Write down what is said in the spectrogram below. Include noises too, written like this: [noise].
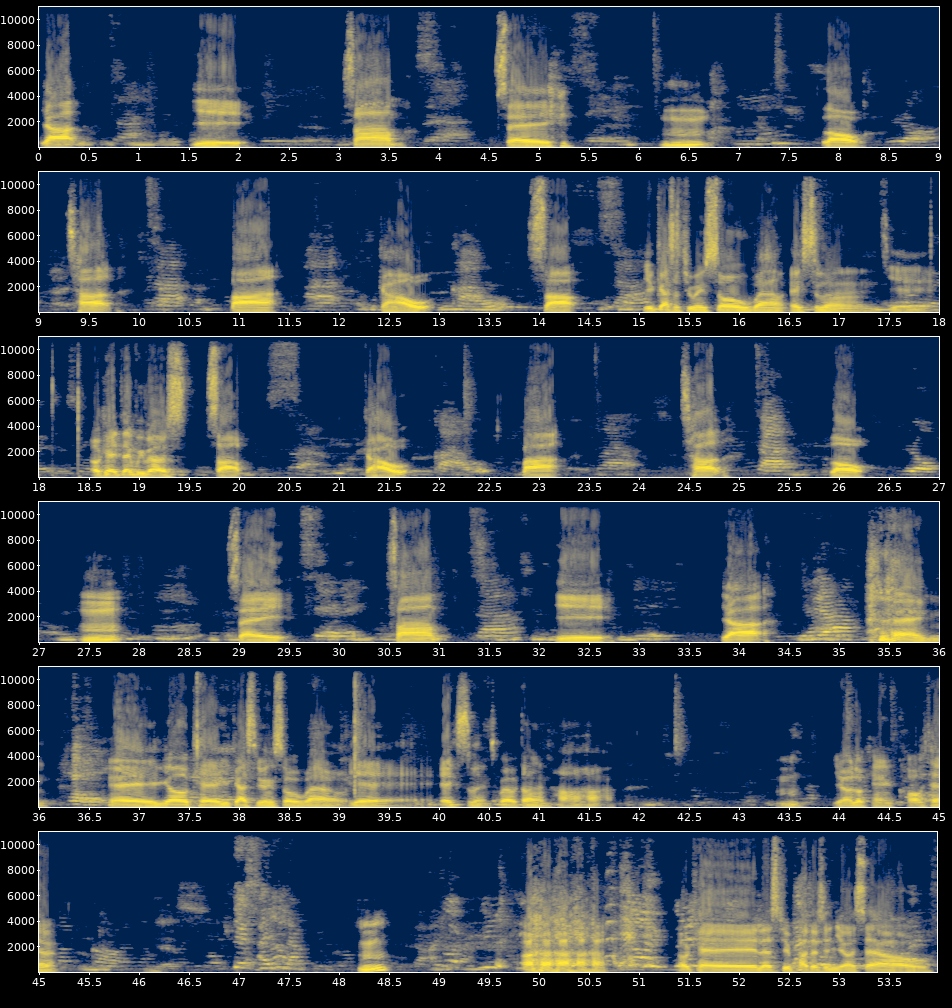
一、二、三、四、五、六、七、八、九、十。You guys are doing so well. Excellent. Yeah. Okay, then reverse. 十、九、八、七、六、五、 四、三、二、一、零。Hey, okay, you guys are doing so well. Yeah, excellent. Well done. Ha ha ha. Hmm? You're looking at crosshair. Hmm? [laughs] okay, let's do practicing yourself.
